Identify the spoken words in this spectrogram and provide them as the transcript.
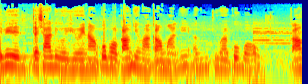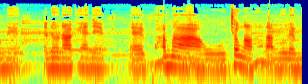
ဒီပြတခြားလူကိုယူရင်တော့ကိုယ့်ဘောကောင်းခြင်းမှာကောင်းပါလေအခုသူကကိုယ့်ဘောကောင်းတယ်အနန္နာခံတယ်အဲဘာမှဟိုချုပ်နှောင်ထားတာမျိုးလည်းမ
